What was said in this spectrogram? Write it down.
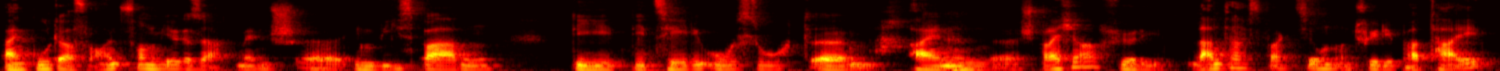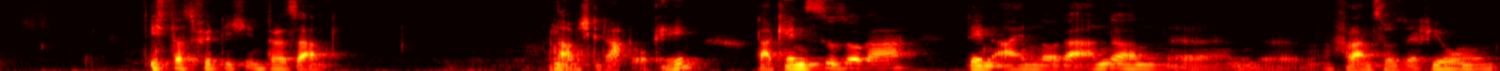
ein guter Freund von mir gesagt, Mensch, äh, in Wiesbaden, die, die CDU sucht äh, einen äh, Sprecher für die Landtagsfraktion und für die Partei. Ist das für dich interessant? Dann habe ich gedacht, okay, da kennst du sogar den einen oder anderen, äh, äh, Franz Josef Jung,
